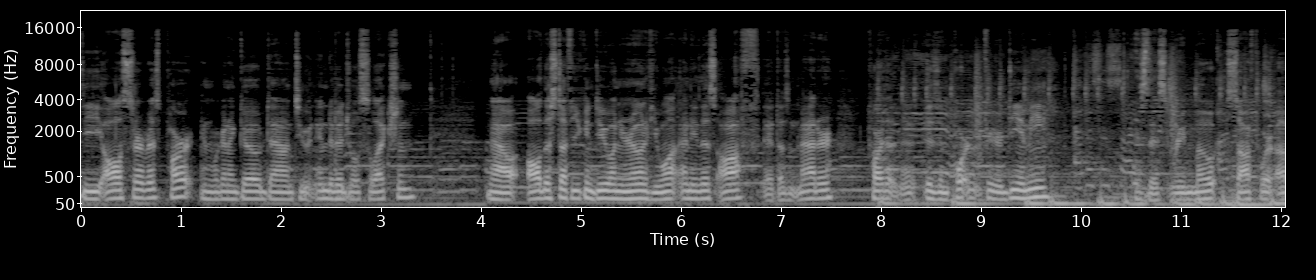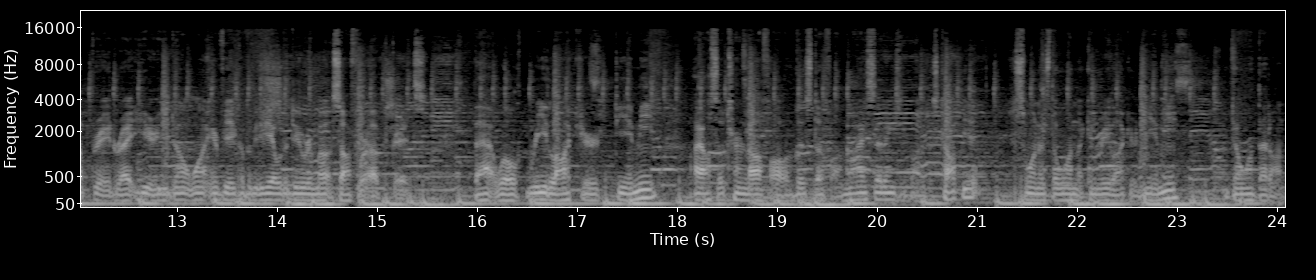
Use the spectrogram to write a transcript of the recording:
the all service part and we're gonna go down to an individual selection. Now, all this stuff you can do on your own if you want any of this off, it doesn't matter. The part that is important for your DME is this remote software upgrade right here. You don't want your vehicle to be able to do remote software upgrades. That will relock your DME. I also turned off all of this stuff on my settings. You want to just copy it. This one is the one that can relock your DME. You don't want that on.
